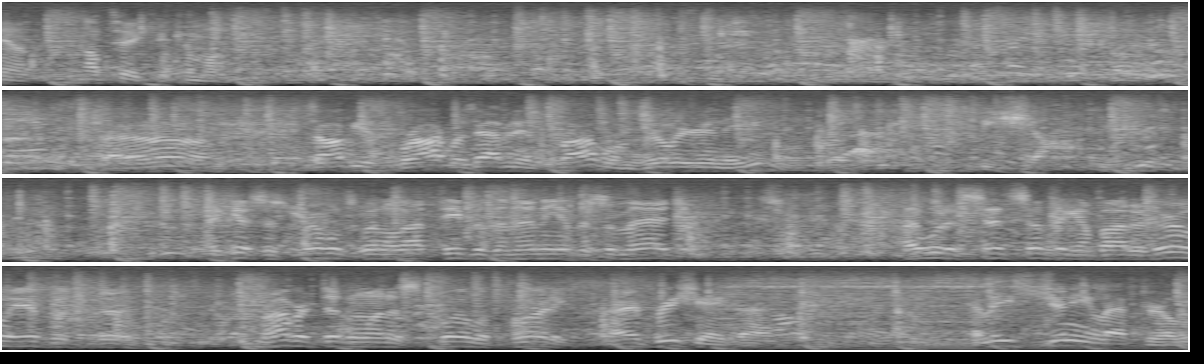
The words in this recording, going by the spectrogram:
Yeah, I'll take you. Come on. Obvious Brock was having his problems earlier in the evening. To be shot. I guess his troubles went a lot deeper than any of us imagined. I would have said something about it earlier, but uh, Robert didn't want to spoil the party. I appreciate that. At least Ginny left early.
